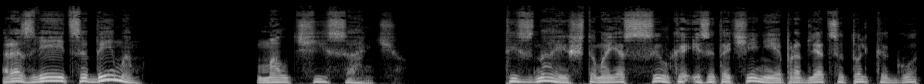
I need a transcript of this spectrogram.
развеяться дымом. Молчи, Санчо. Ты знаешь, что моя ссылка и заточение продлятся только год.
